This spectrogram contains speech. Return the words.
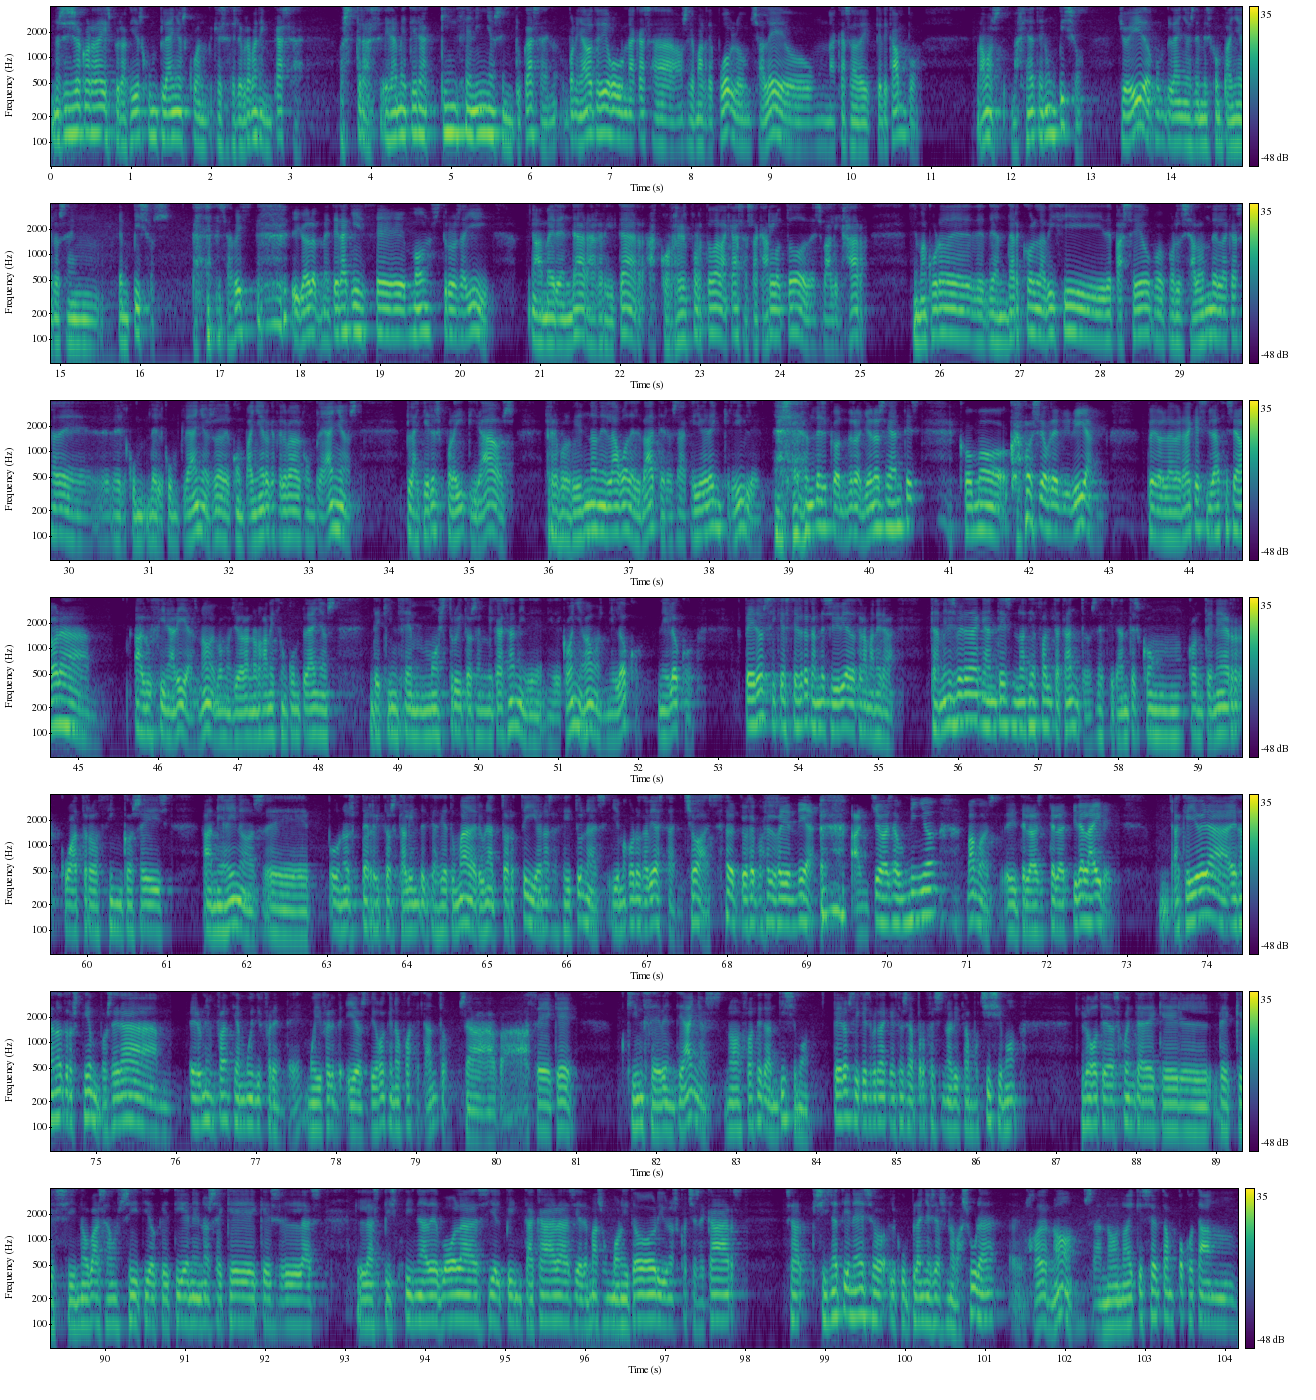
No sé si os acordáis, pero aquellos cumpleaños que se celebraban en casa Ostras, era meter a 15 niños en tu casa. Bueno, ya no te digo una casa, vamos a llamar de pueblo, un chalet o una casa de campo. Vamos, imagínate en un piso. Yo he ido a cumpleaños de mis compañeros en, pisos, ¿sabéis? Y claro, meter a 15 monstruos allí a merendar, a gritar, a correr por toda la casa, sacarlo todo, desvalijar, yo me acuerdo de, andar con la bici de paseo por, el salón de la casa del, cumpleaños, del compañero que celebra el cumpleaños, playeros por ahí tirados, revolviendo en el agua del váter, o sea, aquello era increíble, o sea, un descontrol. Yo no sé antes cómo, cómo sobrevivían, pero la verdad que si lo haces ahora alucinarías, ¿no? Vamos, yo ahora no organizo un cumpleaños de 15 monstruitos en mi casa ni de, ni de coña, vamos, ni loco, ni loco. Pero sí que es cierto que antes se vivía de otra manera. También es verdad que antes no hacía falta tanto, es decir, antes con, tener cuatro, cinco, seis amiguinos, eh, unos perritos calientes que hacía tu madre, una tortilla, unas aceitunas, y yo me acuerdo que había hasta anchoas, tú le pones hoy en día anchoas a un niño, vamos, y te las, te las tira al aire. Aquello era, eran otros tiempos, era, era una infancia muy diferente, ¿eh? muy diferente, y os digo que no fue hace tanto, o sea, hace que 15, 20 años, no fue hace tantísimo pero sí que es verdad que esto se ha profesionalizado muchísimo. Luego te das cuenta de que, de que si no vas a un sitio que tiene no sé qué, que es las, las piscinas de bolas y el pintacaras y además un monitor y unos coches de cars. O sea, si no tiene eso, el cumpleaños ya es una basura. Eh, joder, no. O sea, no, no hay que ser tampoco tan, no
